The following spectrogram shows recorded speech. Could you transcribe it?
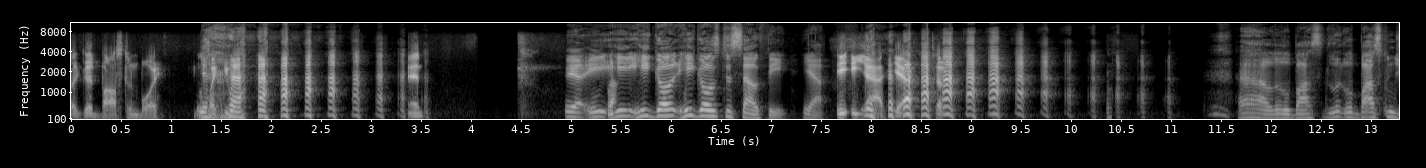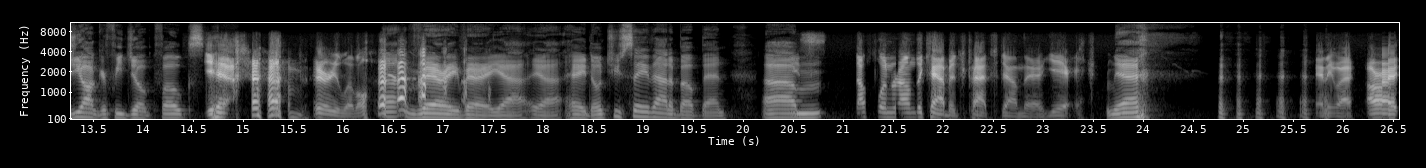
a good Boston boy. Looks like he would, And- yeah, he, he he goes he goes to Southie. Yeah. yeah, yeah. So, ah, little Boston little Boston geography joke, folks. yeah, very little. Uh, very, very, yeah, yeah. Hey, don't you say that about Ben. Um, He's snuffling around the cabbage patch down there. Yeah. yeah. Anyway, all right,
